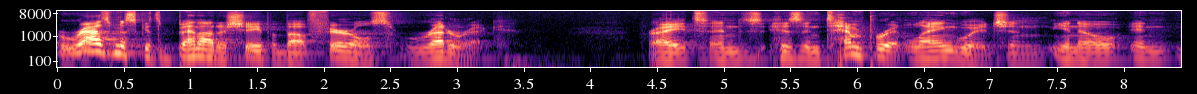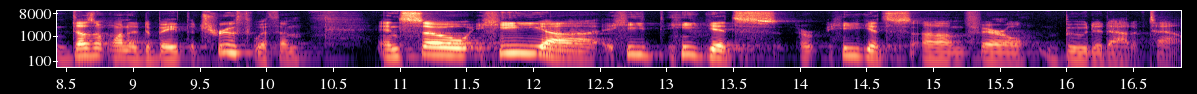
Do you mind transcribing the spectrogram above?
Erasmus gets bent out of shape about Farel's rhetoric, right? And his intemperate language, and, you know, and doesn't want to debate the truth with him. And so he, uh, he, he gets, he gets um, Farel booted out of town.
